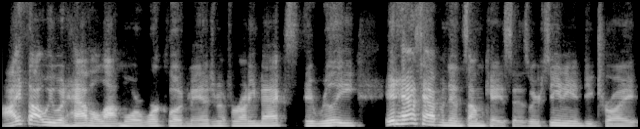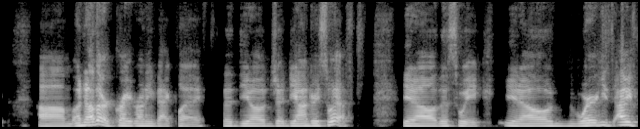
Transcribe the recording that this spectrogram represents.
I thought we would have a lot more workload management for running backs. It really, it has happened in some cases. We've seen it in Detroit. Um, another great running back play, you know, D'Andre Swift, you know, this week, you know, where he's, I mean,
